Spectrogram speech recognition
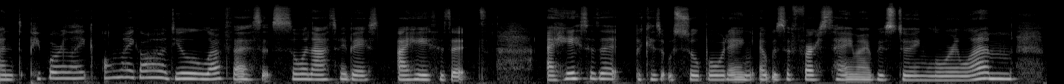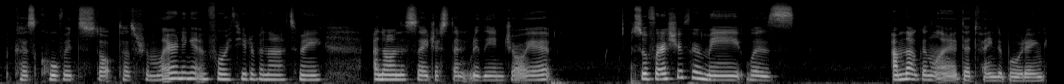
And people were like, oh my god, you'll love this. It's so anatomy based. I hated it. I hated it because it was so boring. It was the first time I was doing lower limb because COVID stopped us from learning it in fourth year of anatomy, and honestly, I just didn't really enjoy it. So, first year for me was, I'm not gonna lie, I did find it boring.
